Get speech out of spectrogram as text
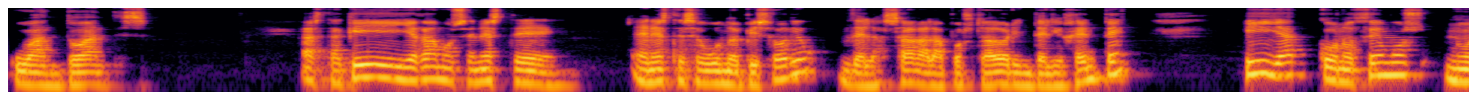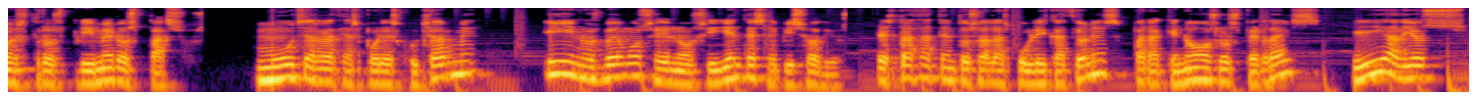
cuanto antes. Hasta aquí llegamos en este, en este segundo episodio de la saga El apostador inteligente y ya conocemos nuestros primeros pasos. Muchas gracias por escucharme y nos vemos en los siguientes episodios. Estad atentos a las publicaciones para que no os los perdáis y adiós.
